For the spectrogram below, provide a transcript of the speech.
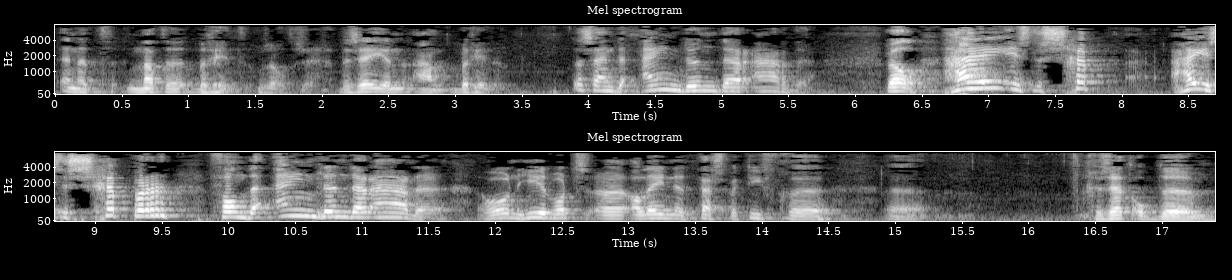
en het natte begint, om zo te zeggen. De zeeën aan het beginnen. Dat zijn de einden der aarde. Wel, hij is de schep, hij is de schepper van de einden der aarde. Gewoon hier wordt uh, alleen het perspectief ge, uh, gezet op de,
